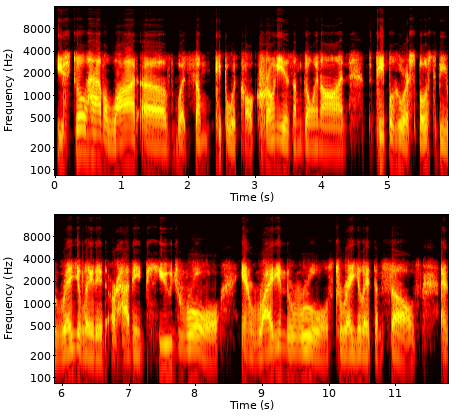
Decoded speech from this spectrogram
you still have a lot of what some people would call cronyism going on. The people who are supposed to be regulated are having a huge role in writing the rules to regulate themselves. And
